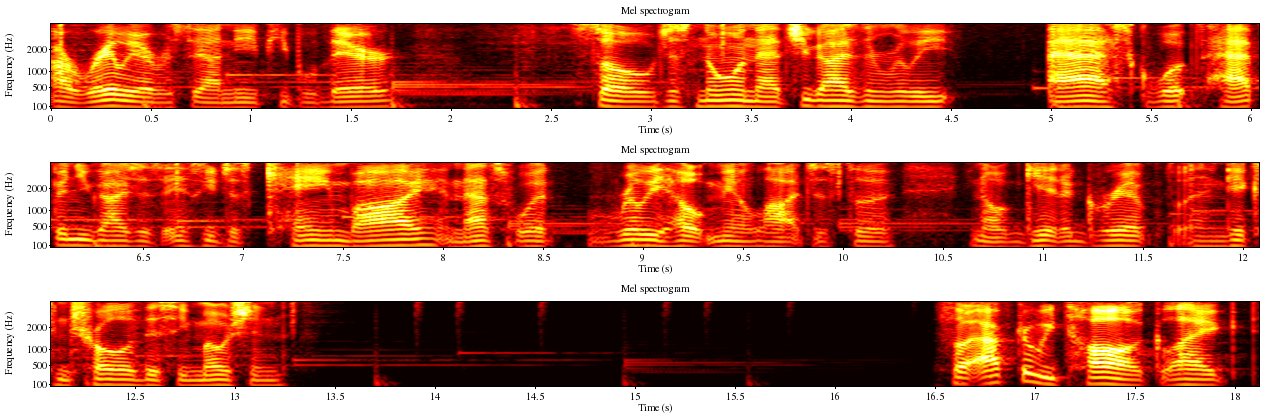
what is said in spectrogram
I rarely ever say I need people there. So just knowing that you guys didn't really ask what happened, you guys just instantly just came by, and that's what really helped me a lot, just to you know get a grip and get control of this emotion. So after we talk, like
